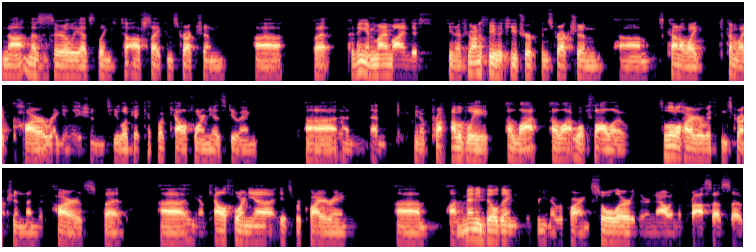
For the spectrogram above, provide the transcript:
not necessarily as linked to offsite construction, uh, but I think in my mind, if you know if you want to see the future of construction, um, it's kind of like it's kind of like car regulations. You look at what California is doing, uh, and and you know probably a lot a lot will follow it's a little harder with construction than with cars, but uh, you know, California is requiring um, on many buildings, you know, requiring solar. They're now in the process of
